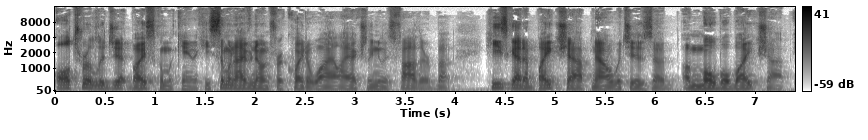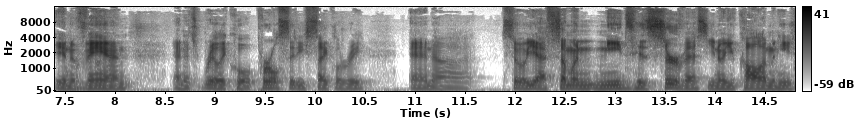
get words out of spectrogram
ultra legit bicycle mechanic. He's someone I've known for quite a while. I actually knew his father, but he's got a bike shop now, which is a, a mobile bike shop in a van, and it's really cool. Pearl City Cyclery, and uh, so yeah, if someone needs his service, you know, you call him and he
